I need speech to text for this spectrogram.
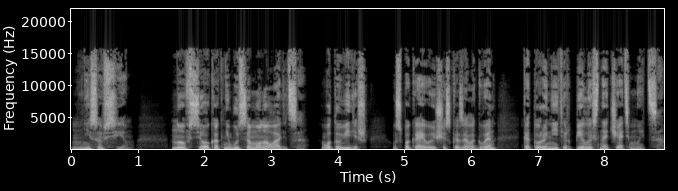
Не совсем. Но все как-нибудь само наладится. Вот увидишь, успокаивающе сказала Гвен, которой не терпелось начать мыться.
